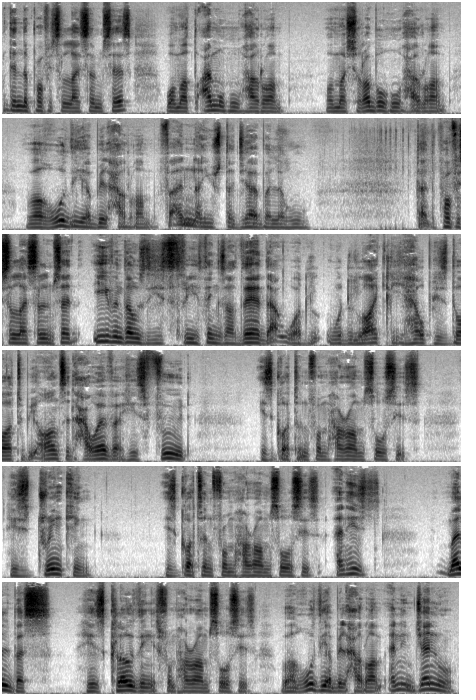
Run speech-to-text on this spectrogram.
Then the Prophet ﷺ says, وَمَطْعَمُهُ حَرَامٌ وَمَشْرَبُهُ حَرَامٌ وَغُذِيَ بِالْحَرَامِ فَأَنَّ يُسْتَجَابَ لَهُ that the Prophet ﷺ said, even though these three things are there that would, would likely help his dua to be answered, however, his food is gotten from haram sources, his drinking is gotten from haram sources, and his malbas, his clothing is from haram sources, وَغُذِيَ بِالْحَرَامِ and in general,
